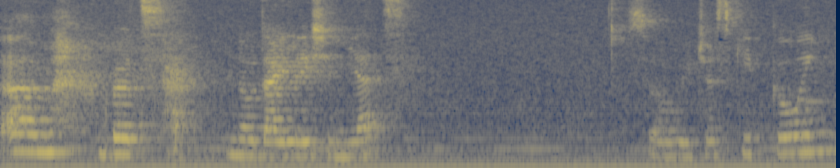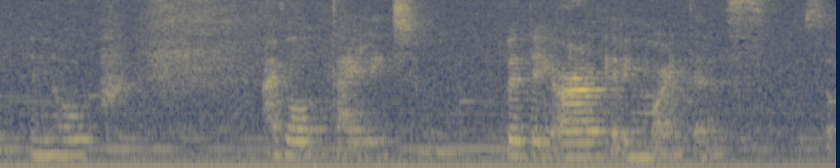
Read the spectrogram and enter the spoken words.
Um, but no dilation yet. So we just keep going and hope I will dilate soon, but they are getting more intense. So.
